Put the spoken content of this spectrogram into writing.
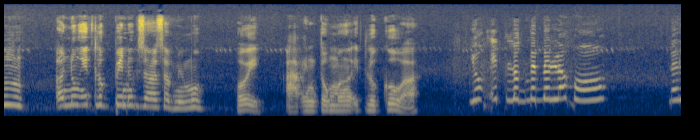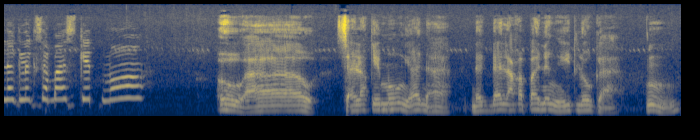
Hmm, anong itlog pinagsasabi mo? Hoy, akin tong mga itlog ko ha. Yung itlog na dala ko. Nalaglag sa basket mo. Oh, wow! Sa laki mong yan ha. Nagdala ka pa ng itlog ha. Hmm.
